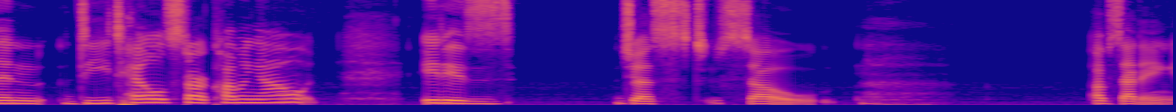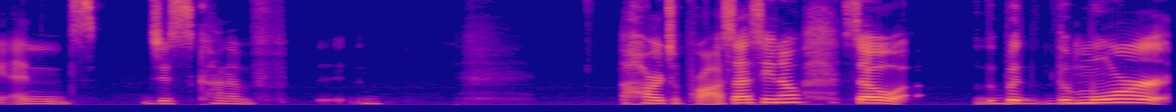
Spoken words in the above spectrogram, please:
then details start coming out, it is just so upsetting and just kind of hard to process, you know? So, but the more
